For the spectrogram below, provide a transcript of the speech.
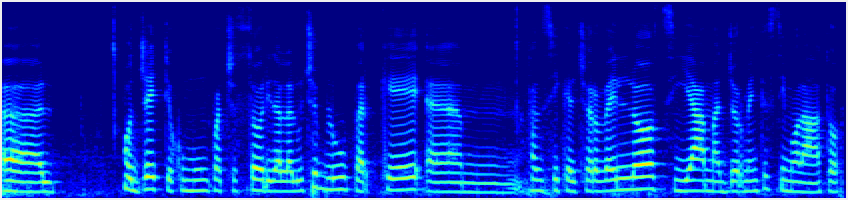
eh, oggetti o comunque accessori dalla luce blu perché ehm, fanno sì che il cervello sia maggiormente stimolato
